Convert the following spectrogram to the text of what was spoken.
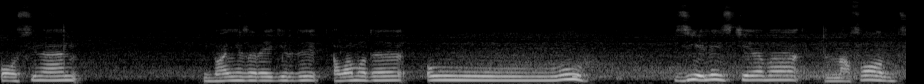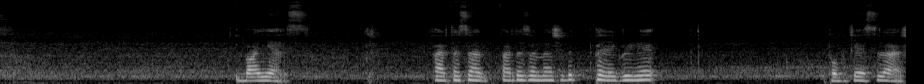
Osimen. İbanyaz araya girdi. Alamadı. Oo. Zielinski ama Lafont. İbanyaz. Fertesen. Fertesen'den şimdi Pellegrini topu kestiler.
